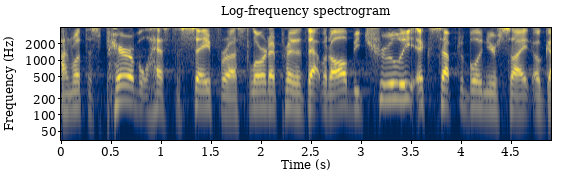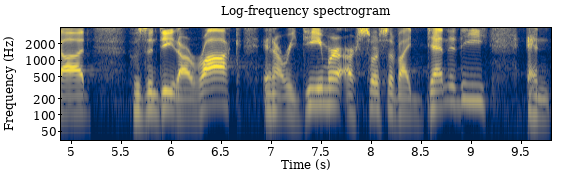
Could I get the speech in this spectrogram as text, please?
on what this parable has to say for us. Lord, I pray that that would all be truly acceptable in your sight, O oh God, who's indeed our rock and our redeemer, our source of identity and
